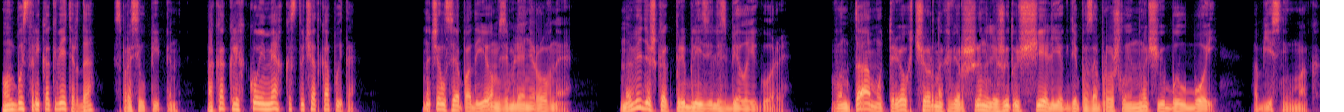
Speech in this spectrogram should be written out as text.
«Он быстрый, как ветер, да?» — спросил Пиппин. А как легко и мягко стучат копыта. Начался подъем, земля неровная. Но видишь, как приблизились белые горы? Вон там, у трех черных вершин, лежит ущелье, где позапрошлой ночью был бой, — объяснил маг.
